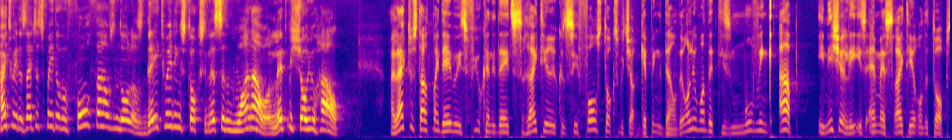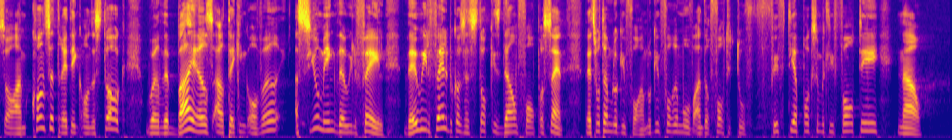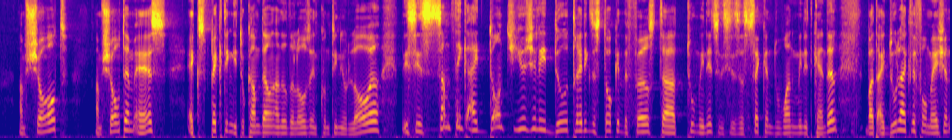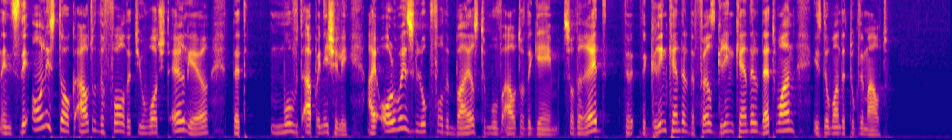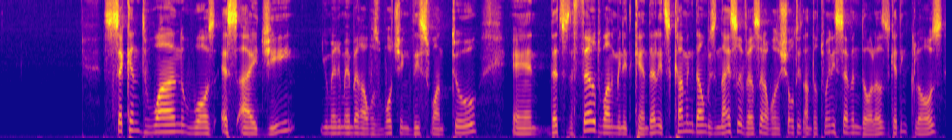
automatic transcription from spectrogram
Hi traders, I just made over $4,000 day trading stocks in less than one hour. Let me show you how. I like to start my day with few candidates. Right here you can see four stocks which are gapping down. The only one that is moving up initially is MS right here on the top. So I'm concentrating on the stock where the buyers are taking over, assuming they will fail. They will fail because the stock is down 4%. That's what I'm looking for. I'm looking for a move under 42.50, approximately 40. Now, I'm short. I'm short MS expecting it to come down under the lows and continue lower. This is something I don't usually do trading the stock in the first uh, two minutes. This is a second one minute candle, but I do like the formation and it's the only stock out of the four that you watched earlier that moved up initially. I always look for the buyers to move out of the game. So the red, the, the green candle, the first green candle, that one is the one that took them out. Second one was SIG. You may remember I was watching this one too. And that's the third one minute candle. It's coming down with nice reversal. I was shorted under $27, getting close.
